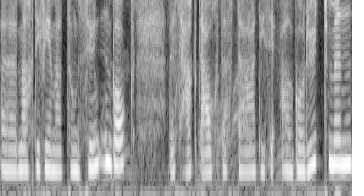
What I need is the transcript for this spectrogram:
äh, macht die Firma zum Sündenbock, besagt auch, dass da diese Algorithmen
